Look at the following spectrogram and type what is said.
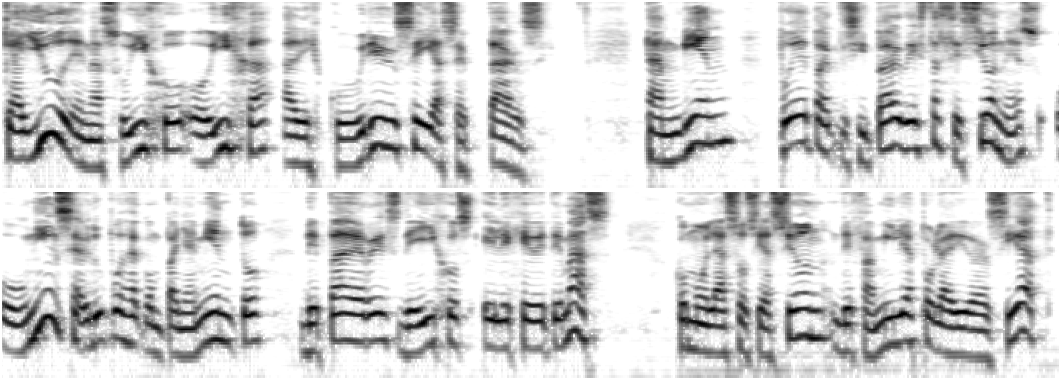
que ayuden a su hijo o hija a descubrirse y aceptarse. También puede participar de estas sesiones o unirse a grupos de acompañamiento de padres de hijos LGBT+, como la Asociación de Familias por la Diversidad,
